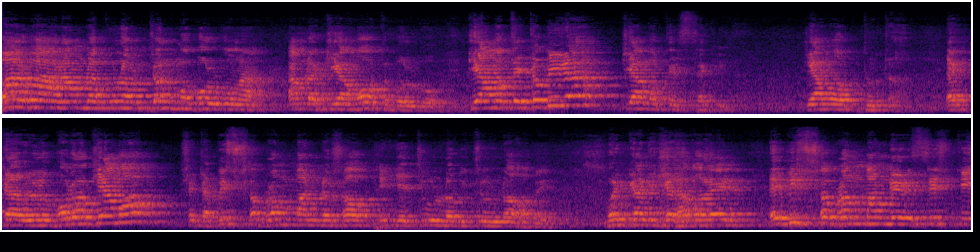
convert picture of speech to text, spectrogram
বারবার আমরা পুনর্জন্ম বলব না, আমরা কিয়ামত বলব। কিয়ামতে কবিরা, কিয়ামতের সাকিরা কিয়ামত দুটা। একটা হলো বড় কিয়ামত, সেটা বিশ্ব ব্রহ্মাণ্ড সব ভেঙে চূর্ণ বিচূর্ণ হবে। বৈজ্ঞানিকেরা বলেন এই বিশ্ব ব্রহ্মাণ্ডের সৃষ্টি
